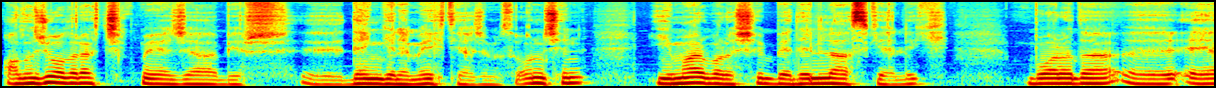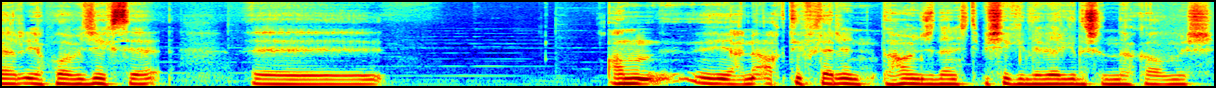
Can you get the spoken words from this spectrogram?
alıcı olarak çıkmayacağı bir e, dengeleme ihtiyacımız var. Onun için imar barışı, bedelli askerlik, bu arada e, eğer yapılabilecekse e, an, yani aktiflerin daha önceden işte bir şekilde vergi dışında kalmış,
